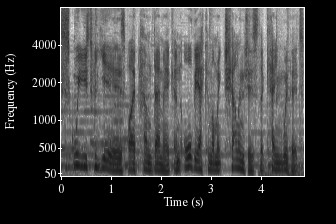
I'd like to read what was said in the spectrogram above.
Squeezed for years by a pandemic and all the economic challenges that came with it,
